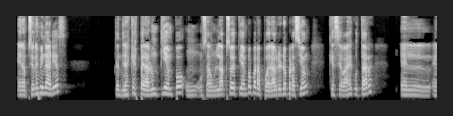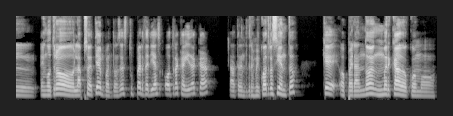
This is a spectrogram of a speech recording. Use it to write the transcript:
En opciones binarias, tendrías que esperar un tiempo, un, o sea, un lapso de tiempo para poder abrir una operación que se va a ejecutar en, en otro lapso de tiempo. Entonces tú perderías otra caída acá a 33.400 que operando en un mercado como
